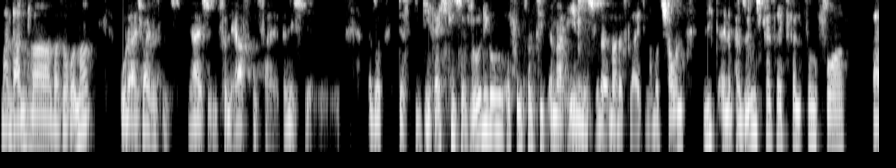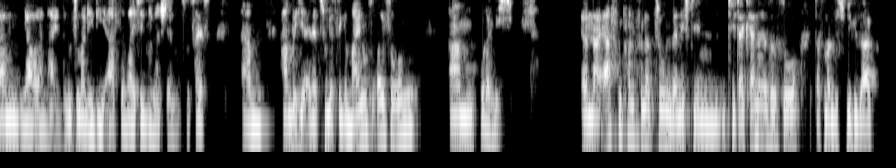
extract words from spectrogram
Mandant war, was auch immer. Oder ich weiß es nicht. Ja, ich, für den ersten Fall. Wenn ich, also das, die rechtliche Würdigung ist im Prinzip immer ähnlich oder immer das Gleiche. Man muss schauen, liegt eine Persönlichkeitsrechtsverletzung vor, ähm, ja oder nein. Das ist immer die, die erste Weiche, die man stellen muss. Das heißt, ähm, haben wir hier eine zulässige Meinungsäußerung ähm, oder nicht? In der ersten Konstellation, wenn ich den Täter kenne, ist es so, dass man sich, wie gesagt,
